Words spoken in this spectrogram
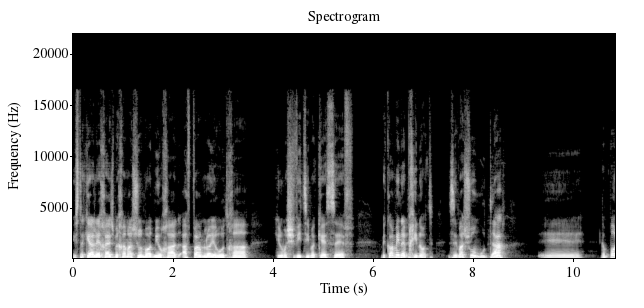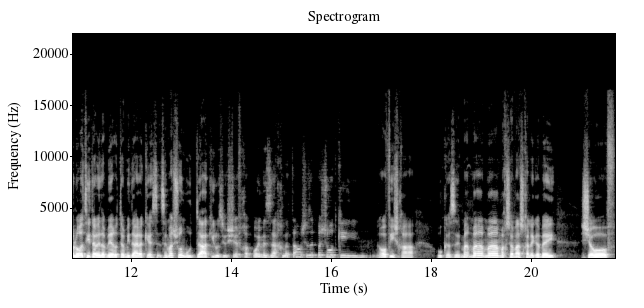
הסתכל עליך, יש בך משהו מאוד מיוחד, אף פעם לא יראו אותך כאילו משוויץ עם הכסף, מכל מיני בחינות. זה משהו מודע, אה, גם פה לא רצית לדבר יותר מדי על הכסף, זה משהו מודע, כאילו זה יושב לך פה עם איזו החלטה, או שזה פשוט כי האופי שלך הוא כזה. מה, מה, מה המחשבה שלך לגבי show off,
